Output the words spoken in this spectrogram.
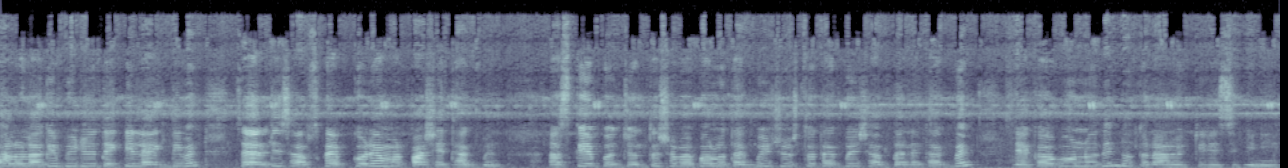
ভালো লাগে ভিডিওতে একটি লাইক দিবেন, চ্যানেলটি সাবস্ক্রাইব করে আমার পাশে থাকবেন। আজকে এ পর্যন্ত সবাই ভালো থাকবেন, সুস্থ থাকবেন, সাবধানে থাকবেন। দেখা হবে অন্যদিন নতুন আরও একটি রেসিপি নিয়ে।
